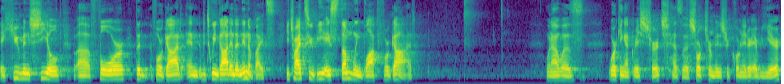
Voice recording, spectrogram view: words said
a human shield uh, for, the, for God and between God and the Ninevites. He tried to be a stumbling block for God. When I was working at Grace Church as a short term ministry coordinator every year,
